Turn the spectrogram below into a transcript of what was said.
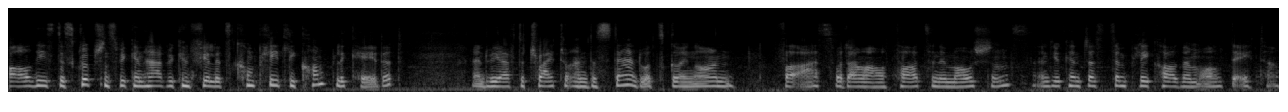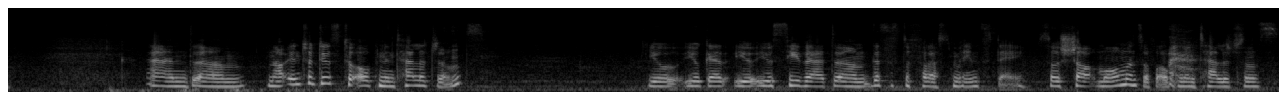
All these descriptions we can have, we can feel it's completely complicated and we have to try to understand what's going on for us, what are our thoughts and emotions, and you can just simply call them all data. And um, now introduced to open intelligence, you, you, get, you, you see that um, this is the first mainstay. So short moments of open intelligence,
